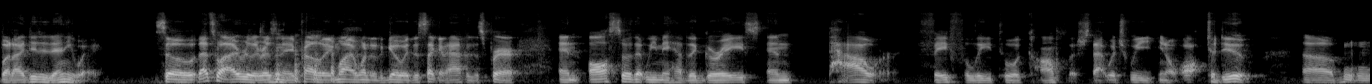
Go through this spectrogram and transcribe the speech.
but I did it anyway. So that's why I really resonate, probably, and why I wanted to go with the second half of this prayer. And also that we may have the grace and power faithfully to accomplish that which we, you know, ought to do. Um, mm-hmm.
